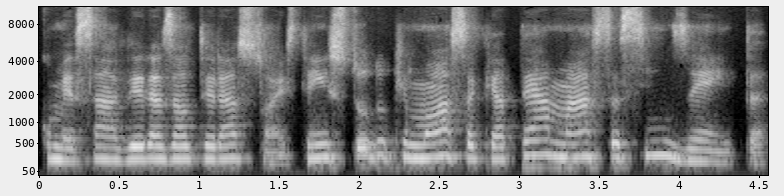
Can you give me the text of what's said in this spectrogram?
começar a haver as alterações. Tem estudo que mostra que até a massa cinzenta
